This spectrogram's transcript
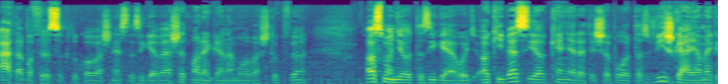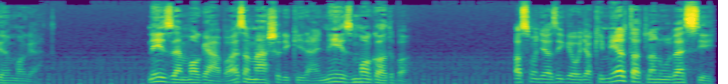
Általában föl szoktuk olvasni ezt az ige verset, ma reggel nem olvastuk föl. Azt mondja ott az ige, hogy aki veszi a kenyeret és a bort, az vizsgálja meg önmagát. Nézzen magába, ez a második irány, néz magadba. Azt mondja az ige, hogy aki méltatlanul veszi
